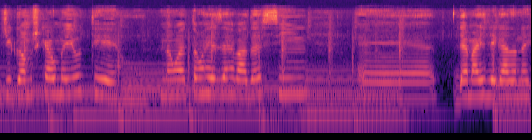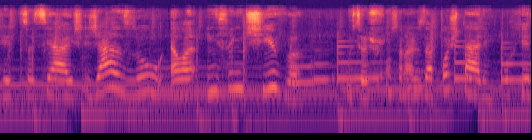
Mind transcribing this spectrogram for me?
digamos que é o meio termo, não é tão reservada assim, é, é mais ligada nas redes sociais. Já a Azul, ela incentiva os seus funcionários a postarem, porque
